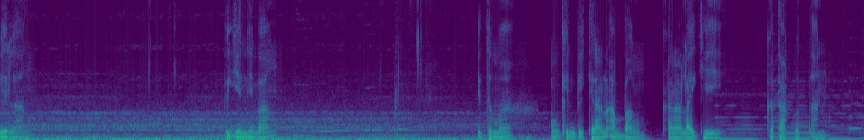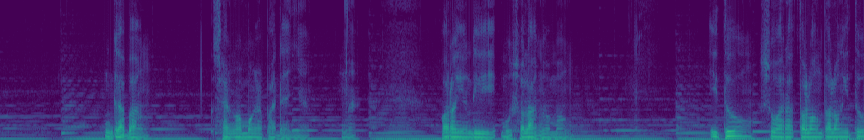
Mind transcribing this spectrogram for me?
Bilang begini bang. Itu mah mungkin pikiran abang karena lagi ketakutan. Enggak bang saya ngomong apa adanya. Nah orang yang di musola ngomong itu suara tolong-tolong itu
